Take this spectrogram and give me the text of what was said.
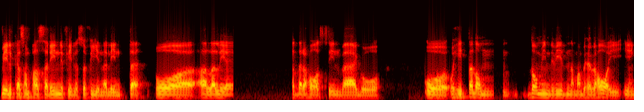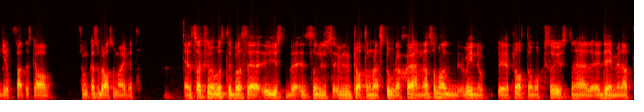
vilka som passar in i filosofin eller inte. Och alla ledare har sin väg och, och, och hitta de, de individerna man behöver ha i, i en grupp för att det ska funka så bra som möjligt. En sak som jag måste bara säga, just som du vi pratade om de här stora stjärnorna som han var inne och eh, pratade om också, just den här eh, Damien. Att,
